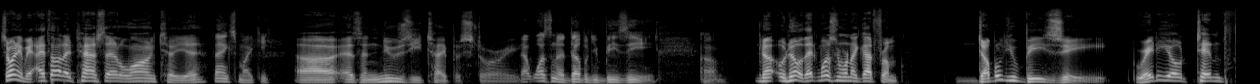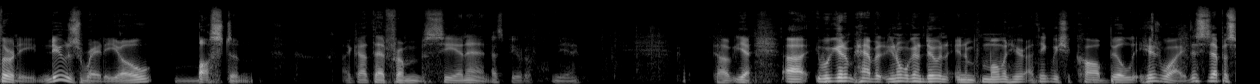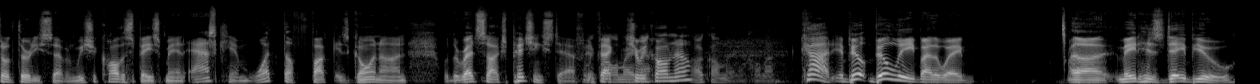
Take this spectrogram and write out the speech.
So anyway, I thought I'd pass that along to you Thanks, Mikey. uh, as a newsy type of story. That wasn't a WBZ. No, no, that wasn't one I got from WBZ Radio 1030 News Radio Boston. I got that from CNN. That's beautiful. Yeah. Uh, yeah. Uh, we're going to have it. You know what we're going to do in, in a moment here? I think we should call Bill. Here's why. This is episode 37. We should call the spaceman, ask him what the fuck is going on with the Red Sox pitching staff. In fact, right should we call him now? I'll call him right now. Hold on. God, Bill, Bill Lee, by the way, uh, made his debut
